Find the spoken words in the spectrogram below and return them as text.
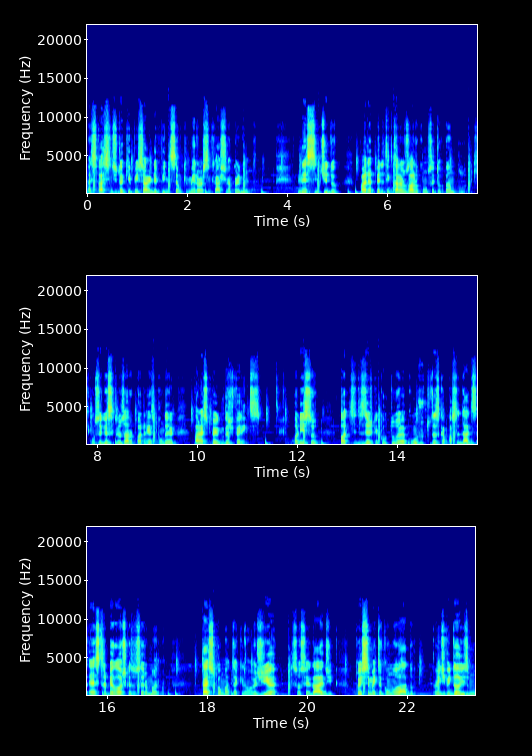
mas faz sentido aqui pensar em definição que melhor se encaixe na pergunta. Nesse sentido, vale a pena tentar usar o conceito amplo e que consiga ser usado para responder várias perguntas diferentes. Por isso, pode-se dizer que a cultura é o conjunto das capacidades extrabiológicas do ser humano, tais como a tecnologia, a sociedade, conhecimento acumulado, o individualismo,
